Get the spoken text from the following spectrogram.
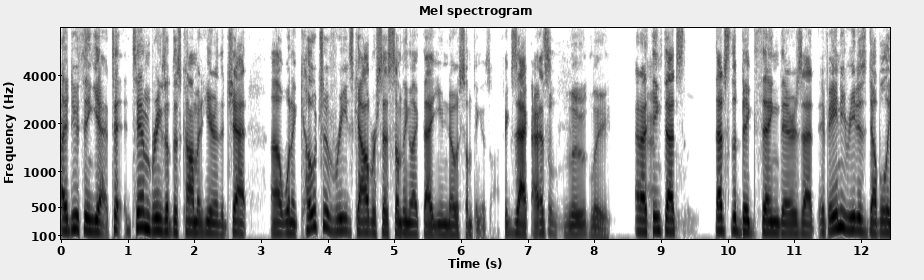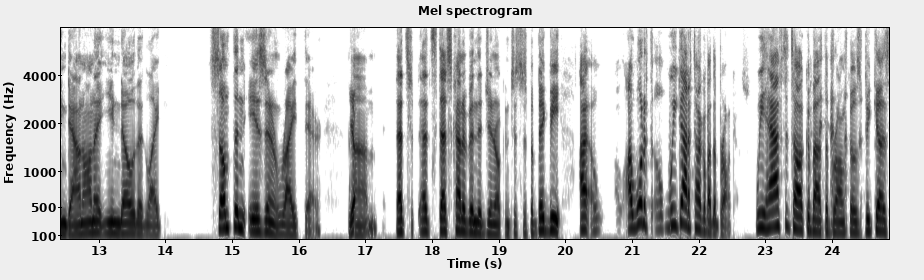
I do think, yeah, T- Tim brings up this comment here in the chat. Uh, when a coach of Reid's caliber says something like that, you know something is off. Exactly. That's, Absolutely. and I think that's that's the big thing there is that if Andy Reid is doubling down on it, you know that like something isn't right there. Yep. Um, that's that's that's kind of been the general consensus. But Big B, I I want to, we got to talk about the Broncos. We have to talk about the Broncos because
